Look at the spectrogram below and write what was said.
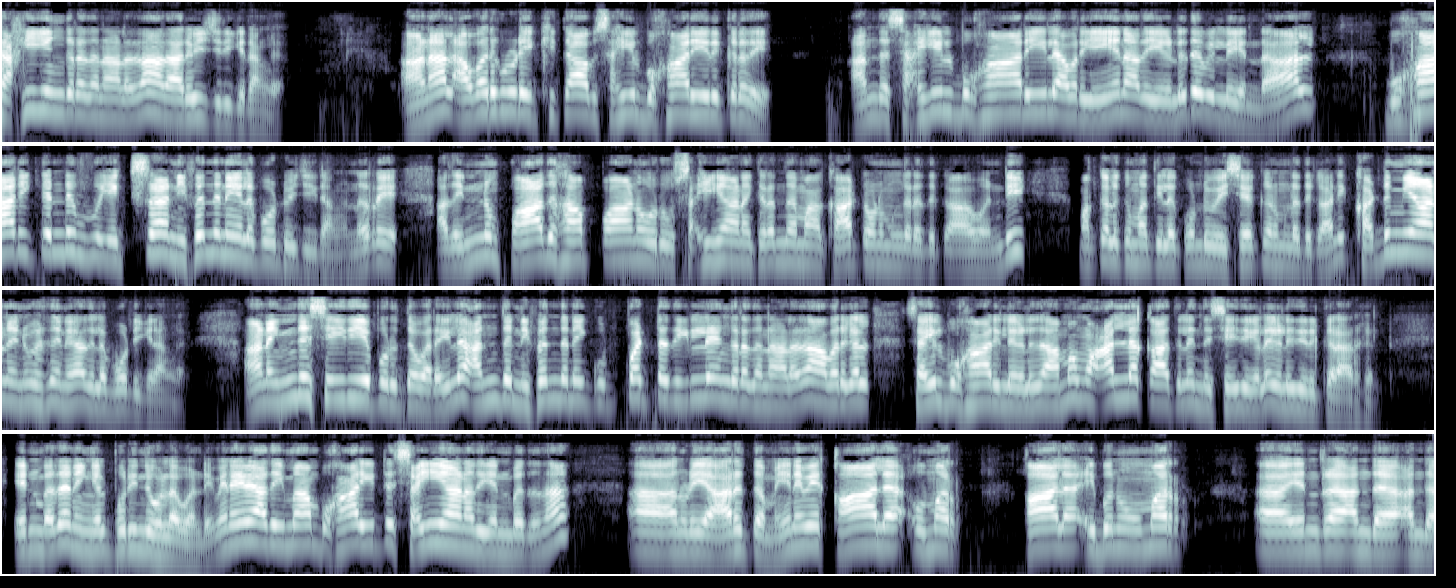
சஹிங்கிறதுனால தான் அதை அறிவிச்சிருக்கிறாங்க. ஆனால் அவர்களுடைய கிதாப் சஹில் புகாரி இருக்கிறது. அந்த சஹில் புகாரியில் அவர் ஏன் அதை எழுதவில்லை என்றால் புகாரிக்கென்று எக்ஸ்ட்ரா நிபந்தனையில் போட்டு வச்சுக்கிறாங்க நிறைய அதை இன்னும் பாதுகாப்பான ஒரு சரியான கிரந்தமாக காட்டணுங்கிறதுக்காக வேண்டி மக்களுக்கு மத்தியில் கொண்டு போய் சேர்க்கணுங்கிறதுக்காண்டி கடுமையான நிபந்தனை அதில் போட்டிக்கிறாங்க ஆனால் இந்த செய்தியை பொறுத்தவரையில் அந்த நிபந்தனைக்கு உட்பட்டது இல்லைங்கிறதுனால தான் அவர்கள் சைல் புகாரில் எழுதாமல் அல்ல காத்தில் இந்த செய்திகளை எழுதியிருக்கிறார்கள் என்பதை நீங்கள் புரிந்து கொள்ள வேண்டும். எனவே அது இமாம் புகாரிட்டு சையானது என்பது தான் அதனுடைய அர்த்தம். எனவே கால உமர் கால இபன் உமர் என்ற அந்த அந்த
